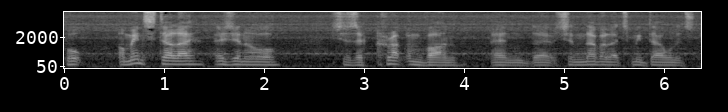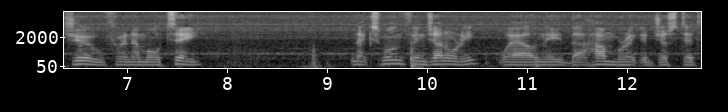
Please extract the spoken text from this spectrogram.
but I'm in Stella, as you know, she's a cracking van and uh, she never lets me down. It's due for an MOT next month in January where I'll need the handbrake adjusted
